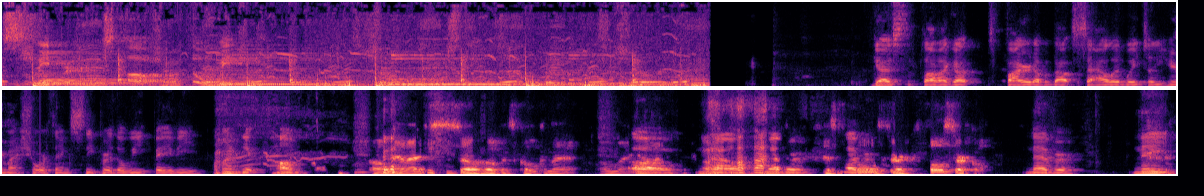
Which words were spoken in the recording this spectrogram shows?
Sleepers of the week. You guys thought I got fired up about salad. Wait till you hear my sure thing, sleeper of the week, baby. I'm going to get pumped. Oh man, I so hope it's Cole Kmet. Oh my oh, god, Oh, no, never, just never. full, cir- full circle. Never. Nate,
